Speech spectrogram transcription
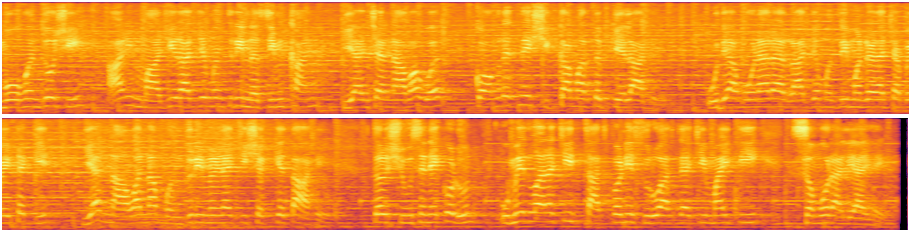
मोहन जोशी आणि माजी राज्यमंत्री नसीम खान यांच्या नावावर काँग्रेसने शिक्कामार्तब केला आहे. उद्या होणाऱ्या राज्य मंत्रिमंडळाच्या बैठकीत या नावांना मंजुरी मिळण्याची शक्यता आहे. तर शिवसेनेकडून उमेदवाराची चाचपणी सुरू असल्याची माहिती समोर आली आहे.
